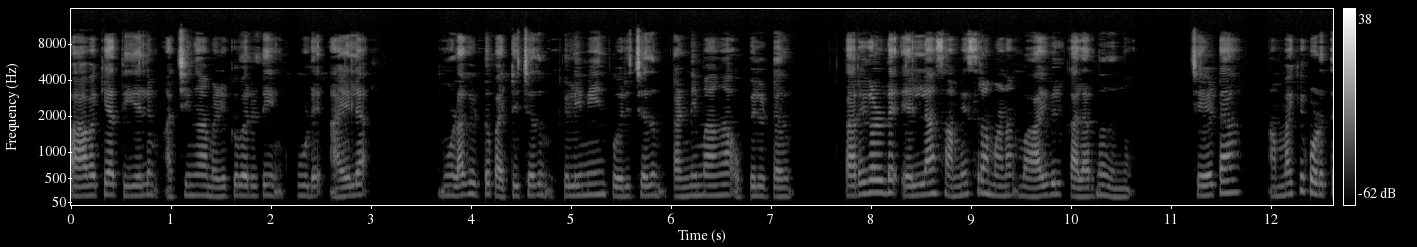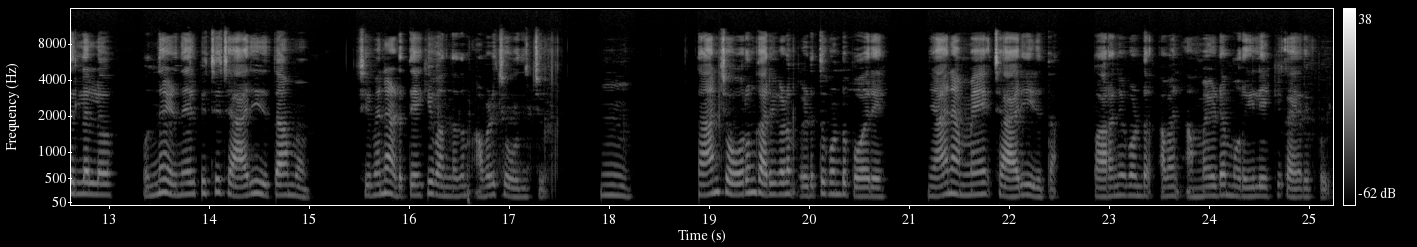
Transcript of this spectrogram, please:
പാവയ്ക്ക തീയലും അച്ചിങ്ങ മെഴുക്കുപുരട്ടിയും കൂടെ അയല മുളകിട്ട് പറ്റിച്ചതും കിളിമീൻ പൊരിച്ചതും കണ്ണിമാങ്ങ ഉപ്പിലിട്ടതും. കറികളുടെ എല്ലാ സമ്മിശ്ര മണം വായുവിൽ കലർന്നു നിന്നു. ചേട്ടാ അമ്മയ്ക്ക് കൊടുത്തില്ലല്ലോ. ഒന്ന് എഴുന്നേൽപ്പിച്ച് ചാരി ഇരുത്താമോ? ശിവൻ അടുത്തേക്ക് വന്നതും അവൾ ചോദിച്ചു. ഉം താൻ ചോറും കറികളും എടുത്തുകൊണ്ട് പോരെ. ഞാൻ അമ്മയെ ചാരിയിരുത്താം പറഞ്ഞുകൊണ്ട് അവൻ അമ്മയുടെ മുറിയിലേക്ക് കയറിപ്പോയി.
